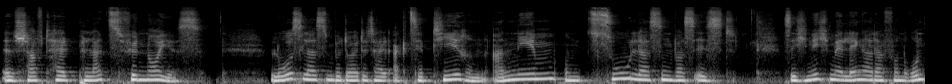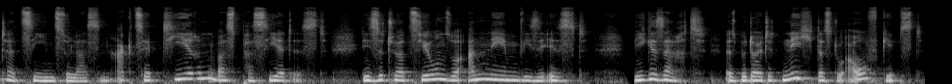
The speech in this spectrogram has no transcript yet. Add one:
es schafft halt Platz für Neues. Loslassen bedeutet halt akzeptieren, annehmen und zulassen, was ist. sich nicht mehr länger davon runterziehen zu lassen, akzeptieren, was passiert ist, die Situation so annehmen, wie sie ist. Wie gesagt, es bedeutet nicht, dass du aufgibst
